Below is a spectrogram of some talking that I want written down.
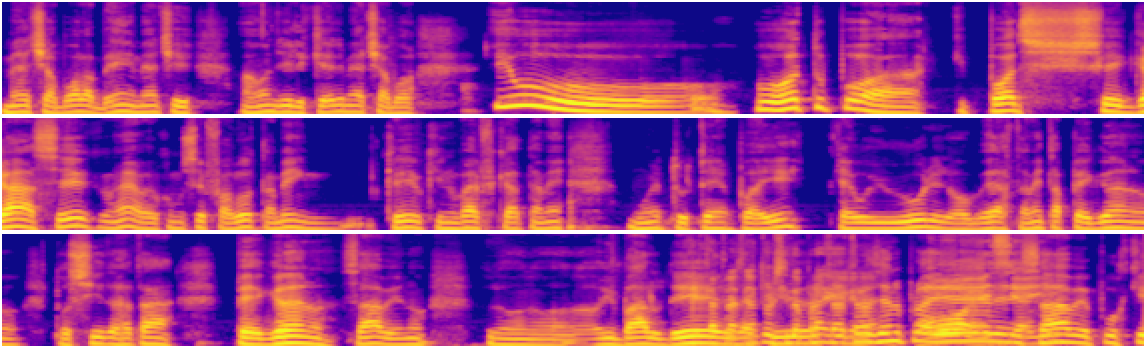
mete a bola bem, mete aonde ele quer, ele mete a bola. E o, o outro, pô, que pode chegar a ser, né? Como você falou, também creio que não vai ficar também muito tempo aí, que é o Yuri Alberto, também tá pegando, torcida já tá pegando, sabe, no, no, no- no embalo dele. Tá trazendo torcida pra tá ele, né? trazendo Ó, esse ele, sabe, porque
